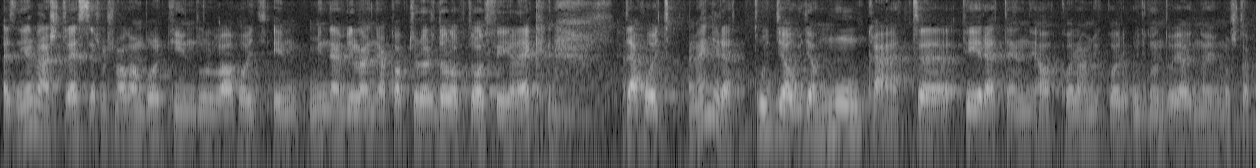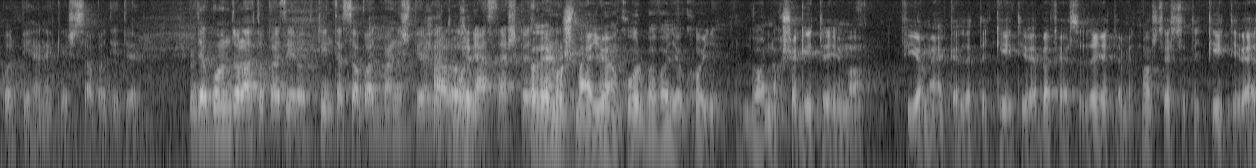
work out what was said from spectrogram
ez nyilván stresszes, most magamból kiindulva, hogy én minden villannyal kapcsolatos dologtól félek, de hogy mennyire tudja ugye a munkát félretenni akkor, amikor úgy gondolja, hogy nagyon most akkor pihenek és szabadidő. Ugye a gondolatok azért ott kint a szabadban is például hát azért, közben. Azért most már egy olyan korba vagyok, hogy vannak segítőim a fiam elkezdett egy két éve befejezte az egyetemet, masterset, egy két éve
